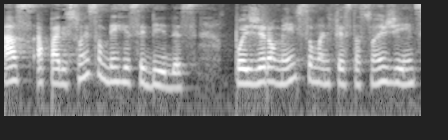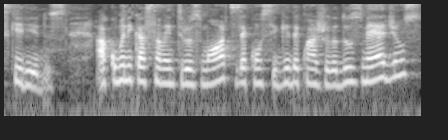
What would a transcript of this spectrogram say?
as aparições são bem recebidas, pois geralmente são manifestações de entes queridos. A comunicação entre os mortos é conseguida com a ajuda dos médiums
